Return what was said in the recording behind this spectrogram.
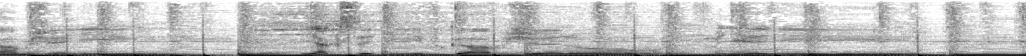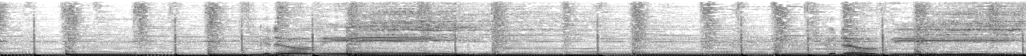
okamžení, jak se dívka v ženu mění. Kdo ví, kdo ví,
